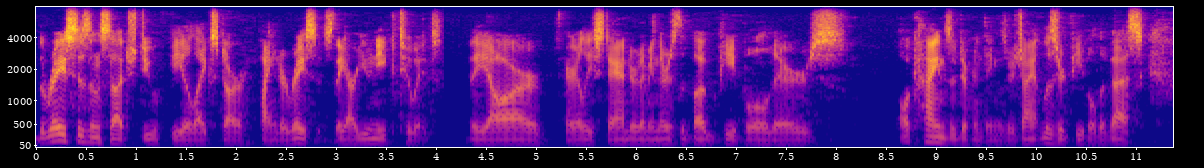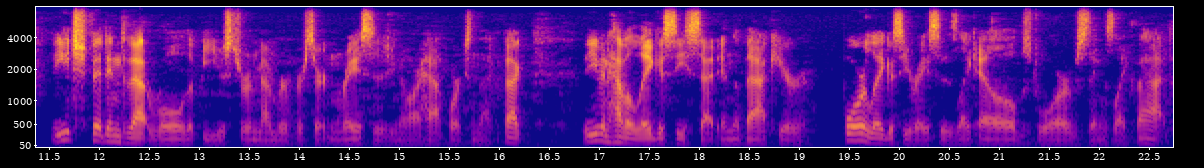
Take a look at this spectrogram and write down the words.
the races and such do feel like Starfinder races. They are unique to it. They are fairly standard. I mean, there's the bug people, there's all kinds of different things. There's giant lizard people, the Vesk. They each fit into that role that we used to remember for certain races, you know, our half orcs and that. In fact, they even have a legacy set in the back here for legacy races like elves, dwarves, things like that.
